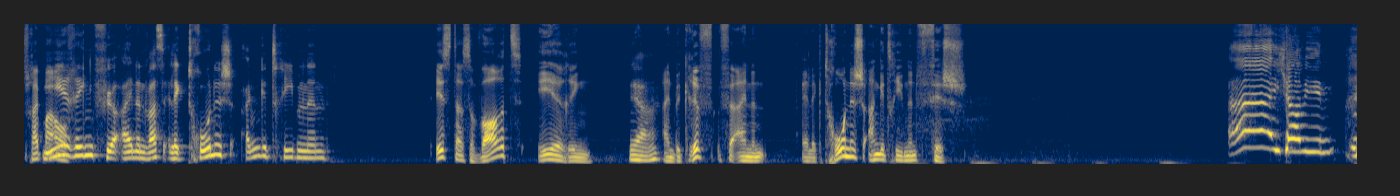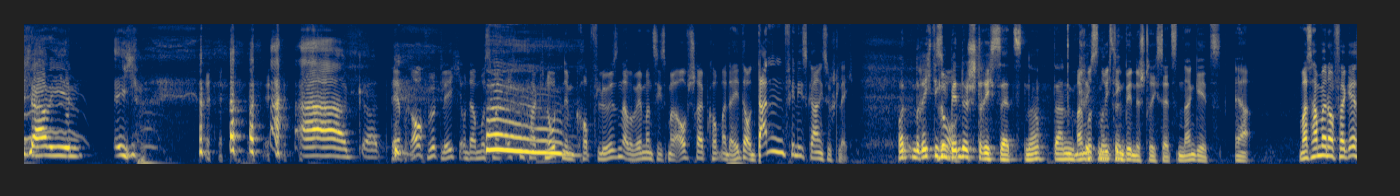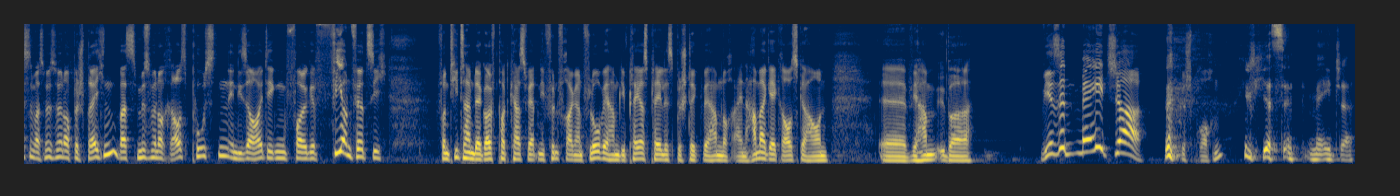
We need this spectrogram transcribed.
Schreib mal auf. Ehering für einen was? Elektronisch angetriebenen. Ist das Wort Ehering Ja. ein Begriff für einen elektronisch angetriebenen Fisch? Ah, ich habe ihn! Ich habe ihn! Ich. ah, Gott. Der braucht wirklich, und da muss man echt ein paar Knoten im Kopf lösen, aber wenn man es sich mal aufschreibt, kommt man dahinter und dann finde ich es gar nicht so schlecht. Und einen richtigen So. Bindestrich setzt, ne? Dann Man muss einen richtigen hin. Bindestrich setzen, dann geht's. Ja. Was haben wir noch vergessen? Was müssen wir noch besprechen? Was müssen wir noch rauspusten in dieser heutigen Folge 44 von Tea Time, der Golf-Podcast? Wir hatten die fünf Fragen an Flo, wir haben die Players-Playlist bestückt, wir haben noch einen Hammergag rausgehauen. Äh, wir haben über Wir sind Major gesprochen. Wir sind Major.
